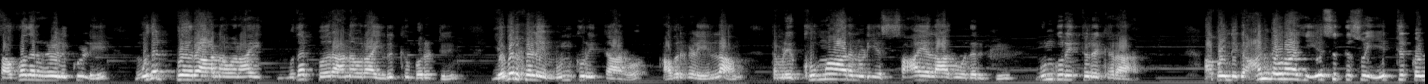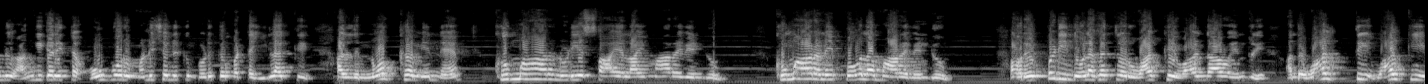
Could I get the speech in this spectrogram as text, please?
சகோதரர்களுக்குள்ளே முதற் பேரானவனாய் முதற் பேரானவராய் இருக்கும் பொருட்டு எவர்களை முன்குறித்தாரோ அவர்களை எல்லாம் தம்முடைய குமாரனுடைய சாயலாகுவதற்கு முன்குறித்திருக்கிறார். அப்ப இந்த ஆண்டவராகிய இயேசு கிறிஸ்துவை ஏற்றுக்கொண்டு அங்கீகரித்த ஒவ்வொரு மனுஷனுக்கும் கொடுக்கப்பட்ட இலக்கு அல்லது நோக்கம் என்ன? குமாரனுடைய சாயலாய் மாற வேண்டும். குமாரனை போல மாற வேண்டும். அவர் எப்படி இந்த உலகத்தில் ஒரு வாழ்க்கை வாழ்ந்தாரோ என்று அந்த வாழ்க்கை வாழ்க்கையை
